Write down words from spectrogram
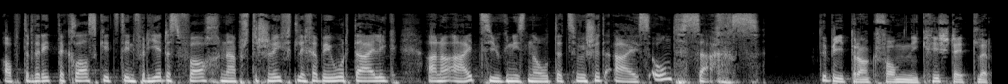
Ab der dritten Klasse gibt es dann für jedes Fach nebst der schriftlichen Beurteilung auch noch eine Zeugnisnote zwischen 1 und 6. Der Beitrag von Niki Stettler.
